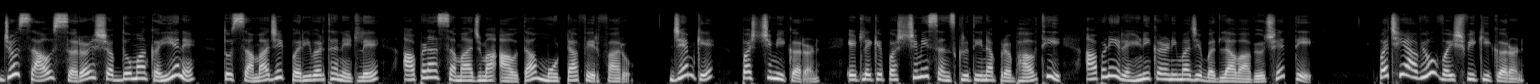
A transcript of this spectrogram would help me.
જો સાવ સરળ શબ્દોમાં કહીએ ને, તો સામાજિક પરિવર્તન એટલે આપણા સમાજમાં આવતા મોટા ફેરફારો. જેમ કે પશ્ચિમીકરણ, એટલે કે પશ્ચિમી સંસ્કૃતિના પ્રભાવથી આપણી રહેણીકરણીમાં જે બદલાવ આવ્યો છે તે. પછી આવ્યું વૈશ્વિકીકરણ,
